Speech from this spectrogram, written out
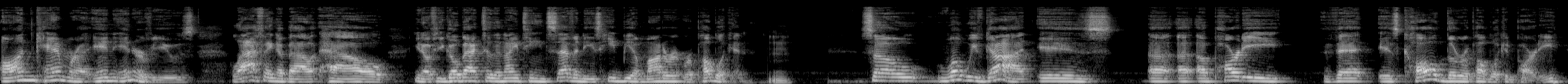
on camera in interviews laughing about how, you know, if you go back to the 1970s, he'd be a moderate Republican. Hmm. So what we've got is a, a, a party that is called the Republican Party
